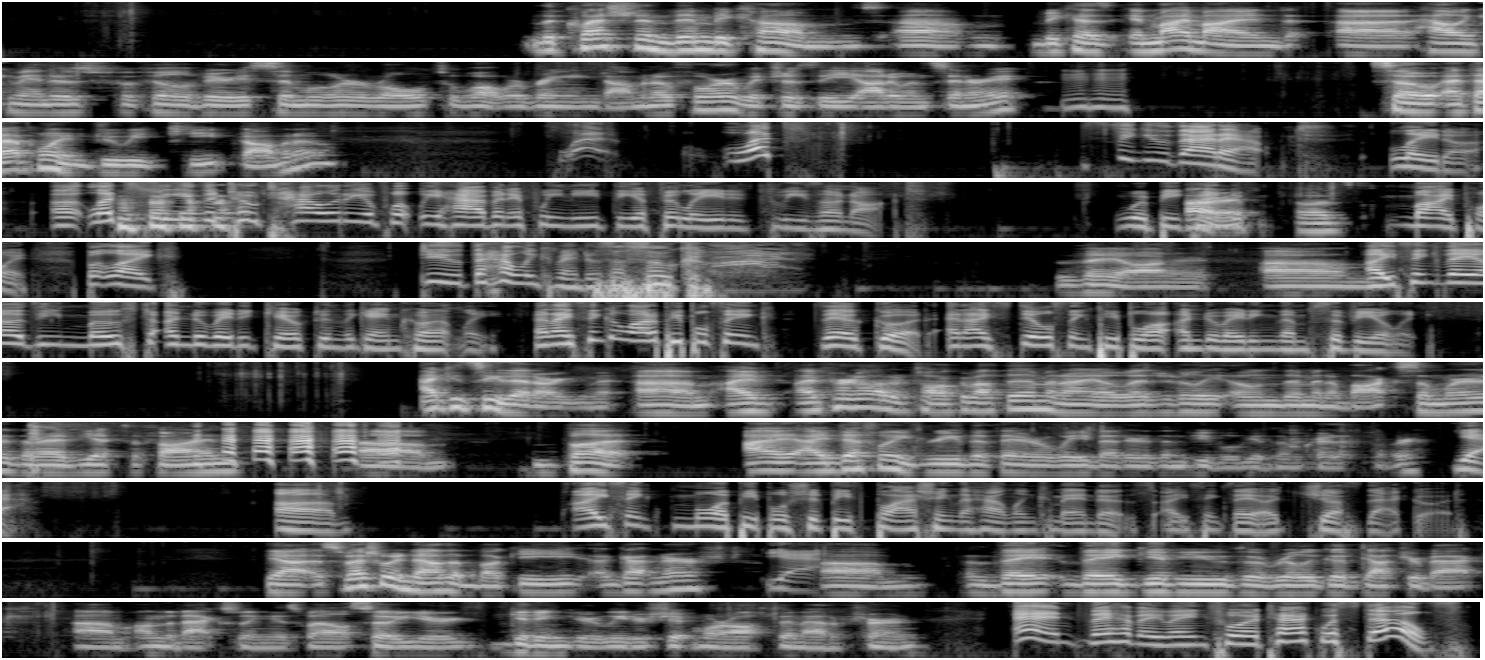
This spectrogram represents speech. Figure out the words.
The question then becomes, um, because in my mind, uh, Howling Commandos fulfill a very similar role to what we're bringing Domino for, which is the auto incinerate. Mm-hmm. So at that point, do we keep Domino? Let, let's figure that out later. Uh, let's see the totality of what we have and if we need the affiliated threes or not. Would be kind right, of let's my point. But like, dude, the Howling Commandos are so good. They are. Um, I think they are the most underrated character in the game currently. And I think a lot of people think they're good, and I still think people are underrating them severely. I can see that argument. Um, I've I've heard a lot of talk about them, and I allegedly own them in a box somewhere that I have yet to find. um, but I, I definitely agree that they are way better than people give them credit for. yeah. Um I think more people should be splashing the Howling Commandos. I think they are just that good. Yeah, especially now that Bucky uh, got nerfed. Yeah. Um, they they give you the really good got your back um, on the backswing as well, so you're getting your leadership more often out of turn. and they have a range for attack with stealth.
